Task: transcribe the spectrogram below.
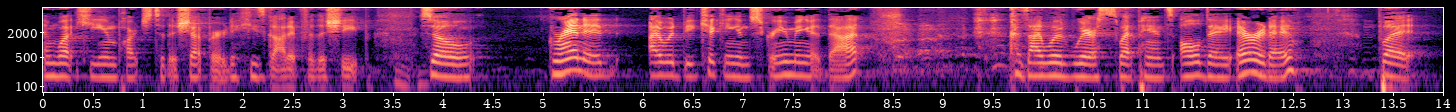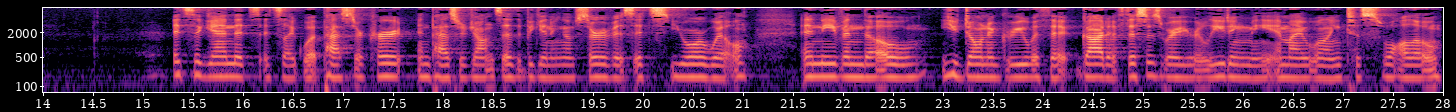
And what he imparts to the shepherd, he's got it for the sheep. Mm-hmm. So, granted, I would be kicking and screaming at that because I would wear sweatpants all day, every day. Mm-hmm. But it's again, it's it's like what Pastor Kurt and Pastor John said at the beginning of service. It's your will, and even though you don't agree with it, God, if this is where you're leading me, am I willing to swallow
